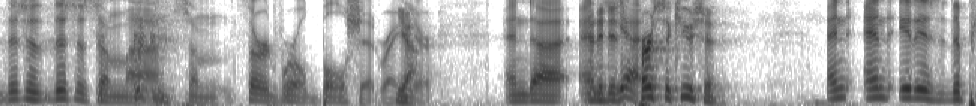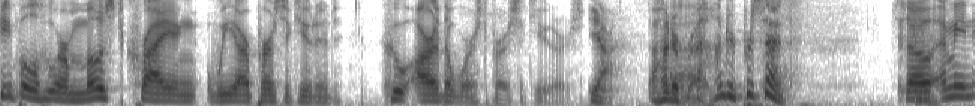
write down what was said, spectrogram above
this is this is some uh, some third world bullshit right Yeah. here, and uh, And and, it is yet- persecution. and and it is the people who are most crying, "We are persecuted," who are the worst persecutors. Yeah, a hundred percent. So I mean,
